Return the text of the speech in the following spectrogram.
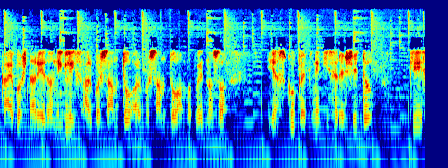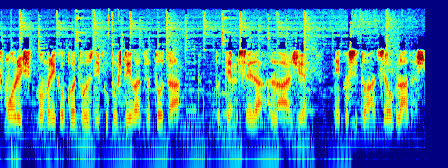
kaj boš naredil. Ni glih, ali boš sam to, ali boš sam to, ampak vedno so je skupek nekih rešitev, ki jih moraš, bom rekel, kot voznik upoštevati, zato da potem seveda lažje neko situacijo obvladaš.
